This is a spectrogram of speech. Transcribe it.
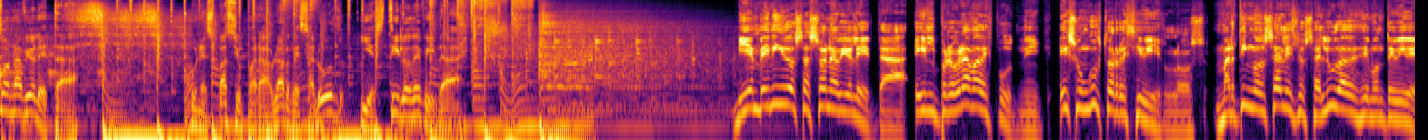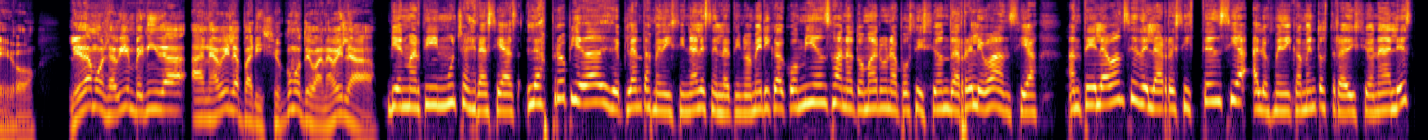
Zona Violeta, un espacio para hablar de salud y estilo de vida. Bienvenidos a Zona Violeta, el programa de Sputnik. Es un gusto recibirlos. Martín González los saluda desde Montevideo. Le damos la bienvenida a Anabela Paricio. ¿Cómo te va, Anabela? Bien, Martín, muchas gracias. Las propiedades de plantas medicinales en Latinoamérica comienzan a tomar una posición de relevancia ante el avance de la resistencia a los medicamentos tradicionales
